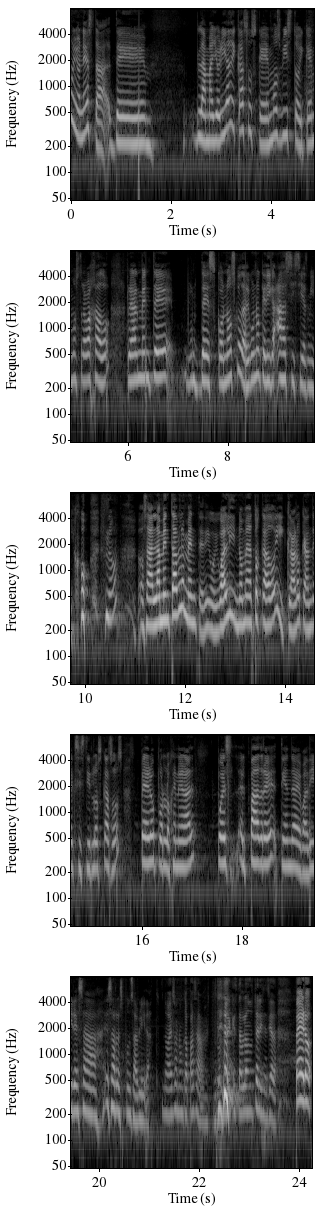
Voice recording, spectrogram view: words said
muy honesta, de la mayoría de casos que hemos visto y que hemos trabajado, realmente desconozco de alguno que diga, ah, sí, sí es mi hijo, ¿no? O sea, lamentablemente, digo, igual y no me ha tocado y claro que han de existir los casos, pero por lo general pues el padre tiende a evadir esa, esa responsabilidad. No, eso nunca pasa. No sé de qué está hablando usted, licenciada. Pero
